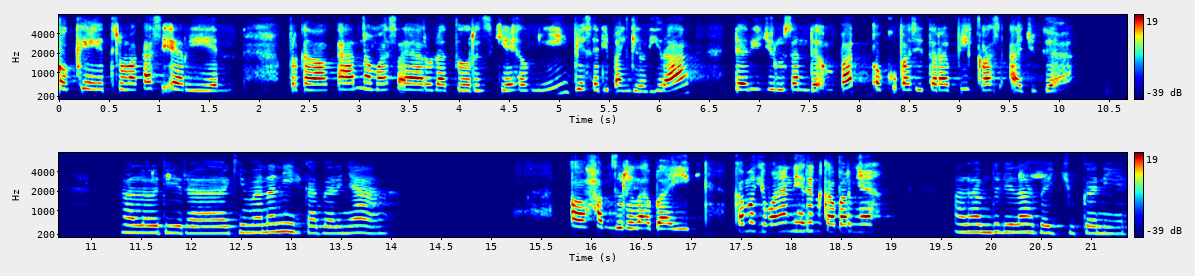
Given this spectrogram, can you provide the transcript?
Oke, terima kasih Erin. Perkenalkan, nama saya Rodatul Rezeki Helmi, biasa dipanggil Dira, dari jurusan D4, Okupasi Terapi kelas A juga. Halo Dira, gimana nih kabarnya? Alhamdulillah baik. Kamu gimana nih Rin kabarnya? Alhamdulillah baik juga nih.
